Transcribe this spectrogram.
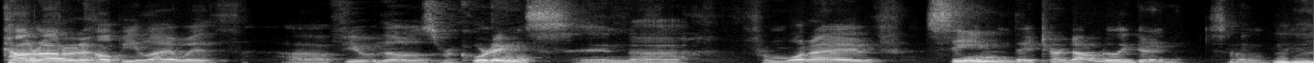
Colorado to help Eli with uh, a few of those recordings, and uh, from what I've seen, they turned out really good. So hmm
